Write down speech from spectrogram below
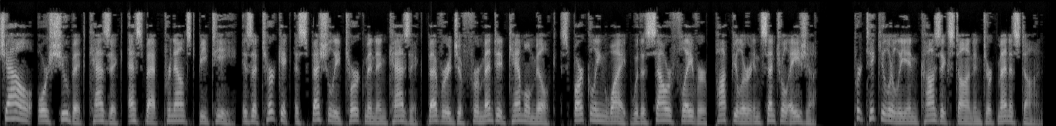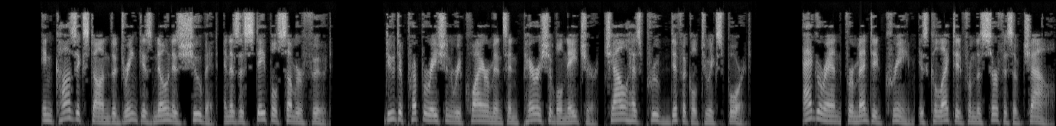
Chal, or shubat Kazakh, esbat pronounced bt, is a Turkic especially Turkmen and Kazakh beverage of fermented camel milk, sparkling white with a sour flavor, popular in Central Asia—particularly in Kazakhstan and Turkmenistan. In Kazakhstan the drink is known as shubat, and is a staple summer food. Due to preparation requirements and perishable nature, chal has proved difficult to export. Agaran fermented cream is collected from the surface of chal.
